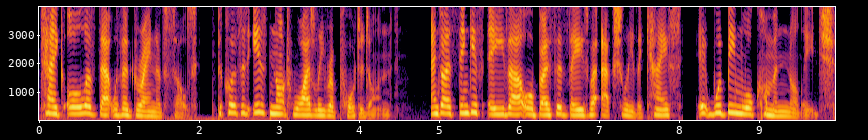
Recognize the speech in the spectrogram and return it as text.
take all of that with a grain of salt, because it is not widely reported on. And I think if either or both of these were actually the case, it would be more common knowledge.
